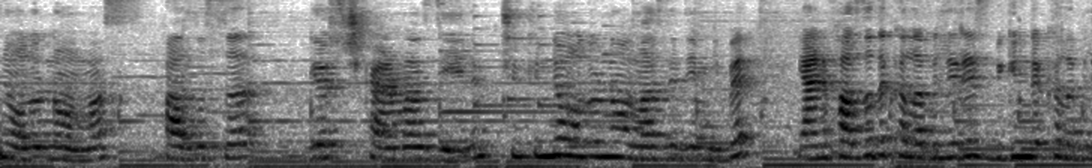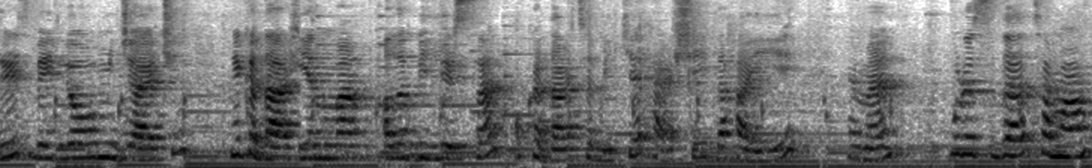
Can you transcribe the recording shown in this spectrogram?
Ne olur ne olmaz. Fazlası göz çıkarmaz diyelim. Çünkü ne olur ne olmaz dediğim gibi. Yani fazla da kalabiliriz, bir gün de kalabiliriz belli olmayacağı için ne kadar yanıma alabilirsem o kadar tabii ki her şey daha iyi. Hemen Burası da tamam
